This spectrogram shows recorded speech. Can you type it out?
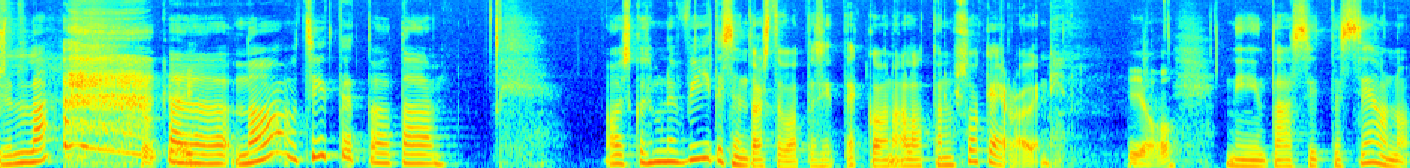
Kyllä. Öö, No, mutta sitten tota, olisiko semmoinen 15 vuotta sitten, kun on aloittanut sokeroinnin. Joo, niin taas sitten se on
